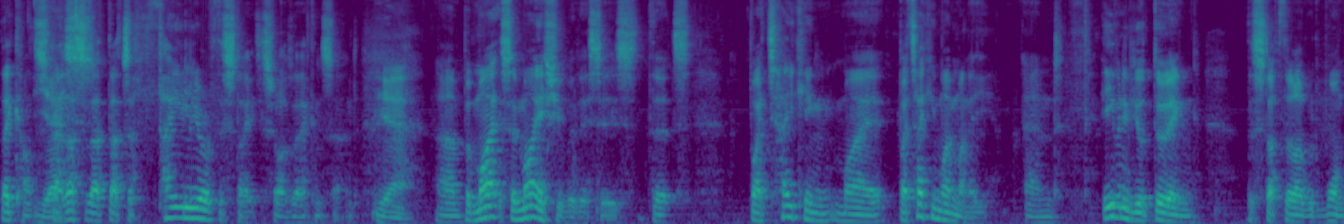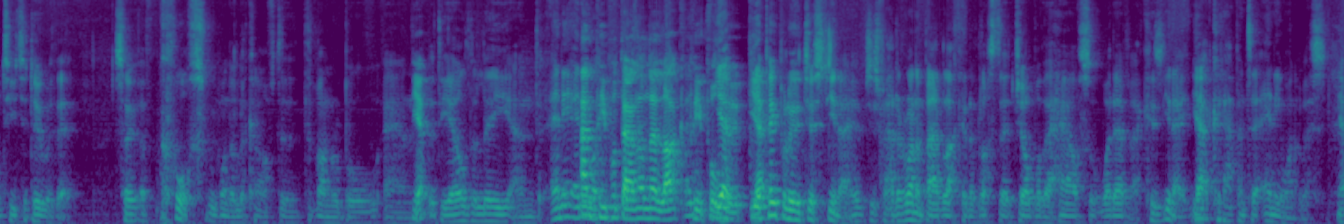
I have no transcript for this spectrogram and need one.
They can't. Yes. That's that, that's a failure of the state as far as they're concerned. Yeah. Um, but my so my issue with this is that by taking my by taking my money and even if you're doing the stuff that I would want you to do with it. So of course we want to look after the vulnerable and Yep. the elderly and any anyone, And people down on their luck, and- people yeah, who yeah, people who just you know have just had a run of bad luck and have lost their job or their house or whatever. Because you know Yeah. that could happen to any one of us. Yeah.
